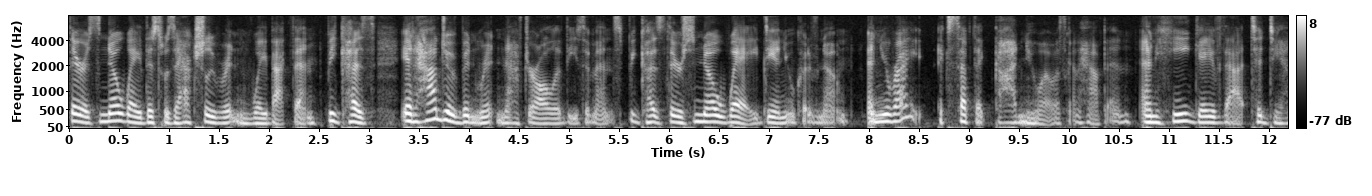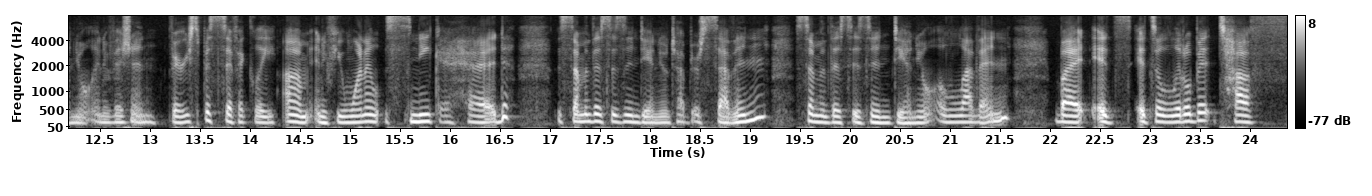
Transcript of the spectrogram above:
there is no way this was actually written way back then because it had to have been written after all of these events because there's no way Daniel could have known. And you're right, except that God knew what was going to happen. And he gave that to Daniel in a vision very specifically. Um, and if you want to sneak ahead, some of this is in Daniel chapter 7, some of this is in Daniel 11, but it's it's a little bit tough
